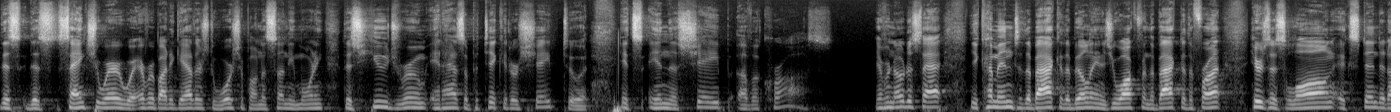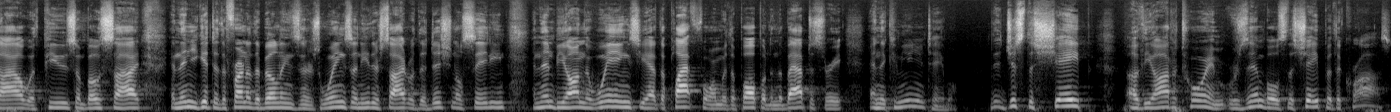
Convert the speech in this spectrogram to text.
this, this sanctuary where everybody gathers to worship on a Sunday morning, this huge room, it has a particular shape to it. It's in the shape of a cross. You ever notice that? You come into the back of the building, as you walk from the back to the front, here's this long extended aisle with pews on both sides. And then you get to the front of the buildings, and there's wings on either side with additional seating. And then beyond the wings, you have the platform with the pulpit and the baptistry and the communion table. Just the shape of the auditorium resembles the shape of the cross.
